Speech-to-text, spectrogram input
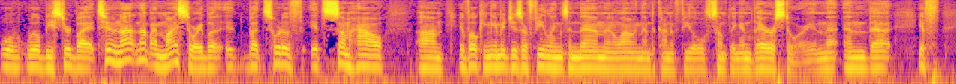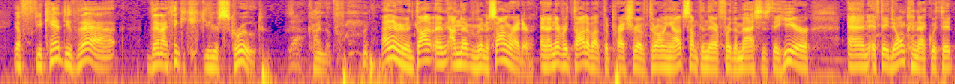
will will be stirred by it too. Not not by my story but it, but sort of it's somehow um, evoking images or feelings in them and allowing them to kind of feel something in their story. And that and that if if you can't do that then I think you're screwed kind of I never even thought. I mean, I've never been a songwriter, and I never thought about the pressure of throwing out something there for the masses to hear, and if they don't connect with it,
